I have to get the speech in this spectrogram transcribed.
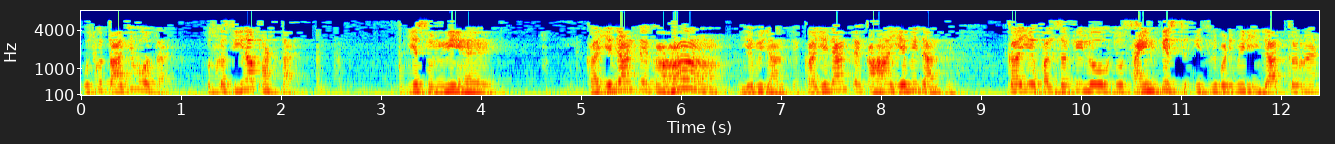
اس کو تعجب ہوتا ہے، اس کا سینہ پھٹتا ہے۔ یہ سننی ہے۔ کہا یہ جانتے کہاں؟ یہ بھی جانتے کہا یہ جانتے کہاں؟ یہ بھی جانتے کہا یہ فلسفی لوگ جو سائنٹسٹ اتنی بڑی بڑی ایجاد کر رہے ہیں،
